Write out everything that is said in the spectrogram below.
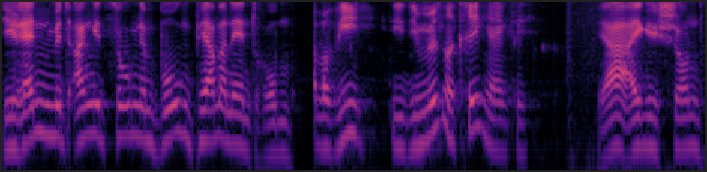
Die rennen mit angezogenem Bogen permanent rum. Aber wie? Die, die müssen doch kriegen eigentlich. Ja, eigentlich schon.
